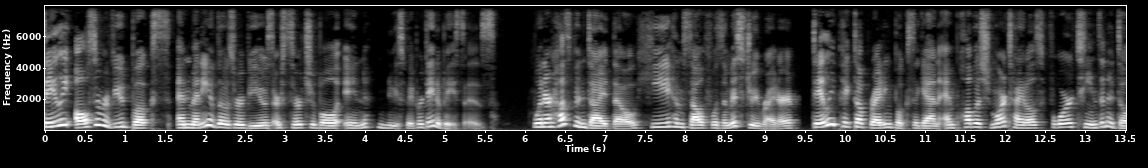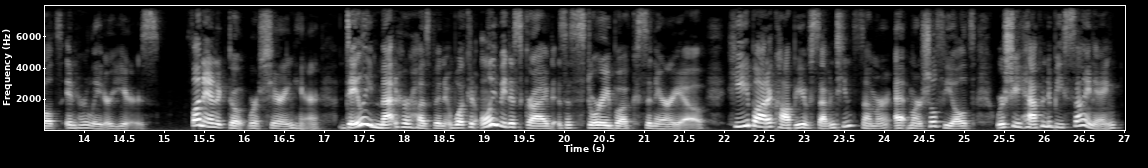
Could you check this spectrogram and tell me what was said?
Daly also reviewed books, and many of those reviews are searchable in newspaper databases. When her husband died, though, he himself was a mystery writer, Daly picked up writing books again and published more titles for teens and adults in her later years. Fun anecdote worth sharing here. Daly met her husband in what can only be described as a storybook scenario. He bought a copy of 17th Summer at Marshall Fields, where she happened to be signing,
